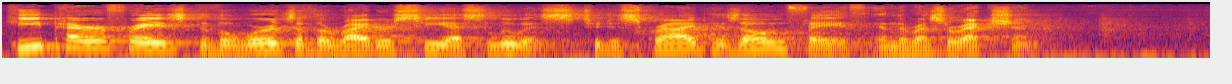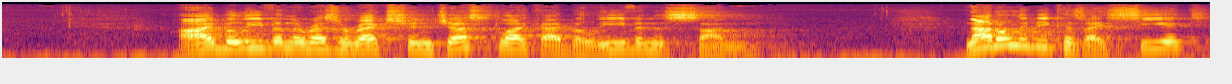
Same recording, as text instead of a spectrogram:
He paraphrased the words of the writer C.S. Lewis to describe his own faith in the resurrection. I believe in the resurrection just like I believe in the sun, not only because I see it,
